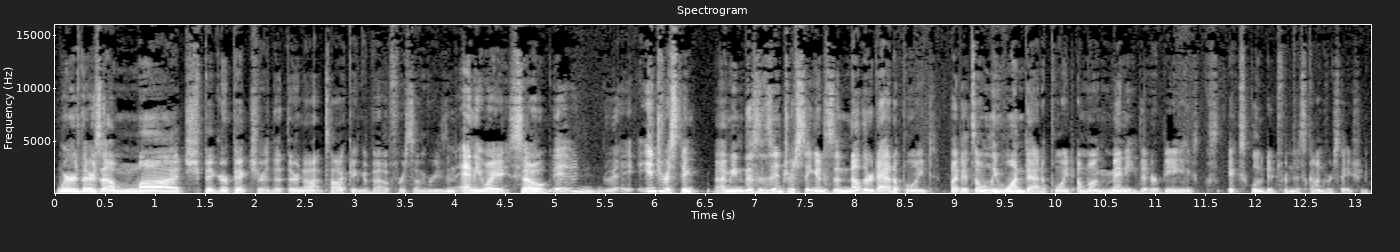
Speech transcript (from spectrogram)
Where there's a much bigger picture that they're not talking about for some reason. Anyway, so it, interesting. I mean, this is interesting and it's another data point, but it's only one data point among many that are being ex- excluded from this conversation.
